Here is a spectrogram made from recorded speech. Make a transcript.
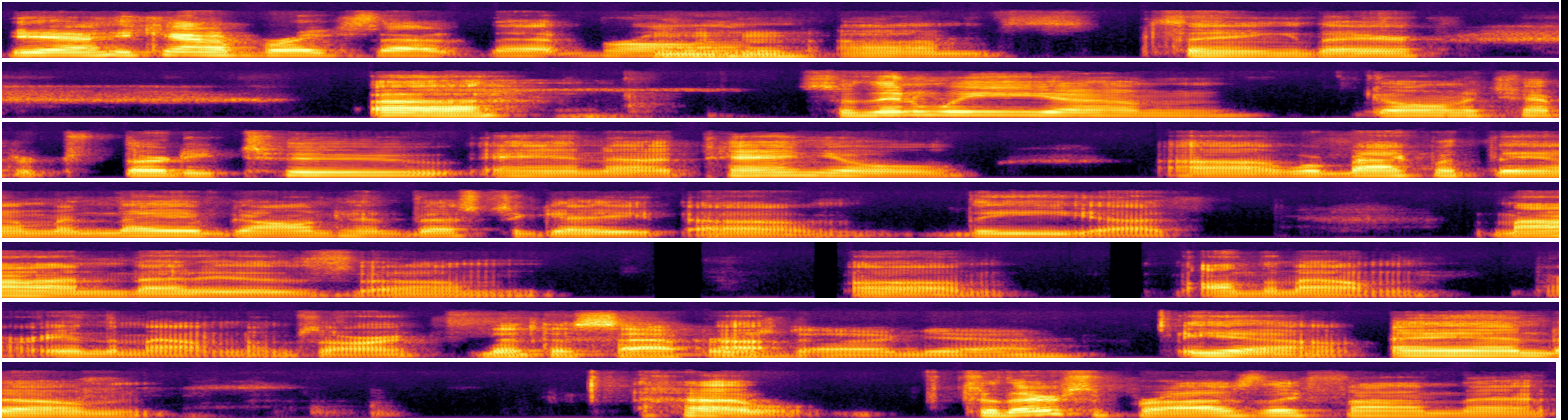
yeah, he kind of breaks out that brawn Mm-hmm. um thing there. Uh so then we um go on to chapter 32 and uh Taniel uh we're back with them and they've gone to investigate um the uh mine that is um um on the mountain or in the mountain, I'm sorry. That the sappers Uh, dug, yeah. Yeah, and um, uh, to their surprise, they find that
